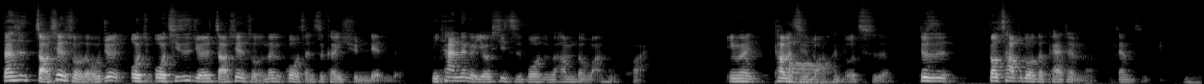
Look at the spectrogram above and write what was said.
但是找线索的，我觉得我我其实觉得找线索那个过程是可以训练的。你看那个游戏直播主，他们都玩很快，因为他们其实玩哦很多次了，就是都差不多的 pattern 嘛，这样子。嗯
